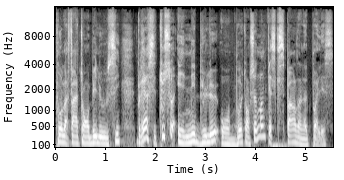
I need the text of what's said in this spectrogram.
pour le faire tomber lui aussi. Bref, c'est tout ça est nébuleux au bout. On se demande qu'est-ce qui se passe dans notre police.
